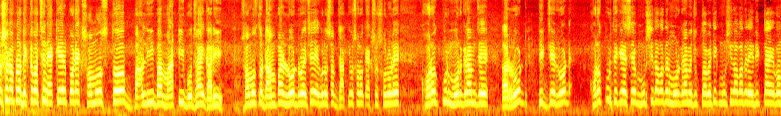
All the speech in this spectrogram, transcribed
দর্শক, আপনারা দেখতে পাচ্ছেন, একের পর এক সমস্ত বালি বা মাটি বোঝায় গাড়ি। সমস্ত ডাম্পার লোড রয়েছে, এগুলো সব জাতীয় সড়ক একশো ষোলোরে খড়গপুর মোরগ্রাম যে রোড, ঠিক যে রোড খড়গপুর থেকে এসে মুর্শিদাবাদের মোরগ্রামে যুক্ত হবে। ঠিক মুর্শিদাবাদের এই দিকটা এবং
